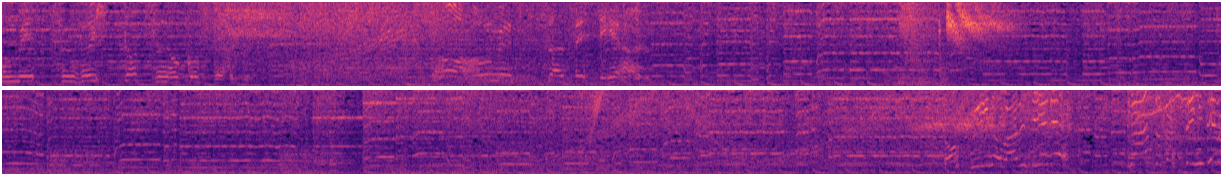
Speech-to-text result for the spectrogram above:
米粒一つ残さず消滅させてやる得意の悪知恵で何とかしてみせろ。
